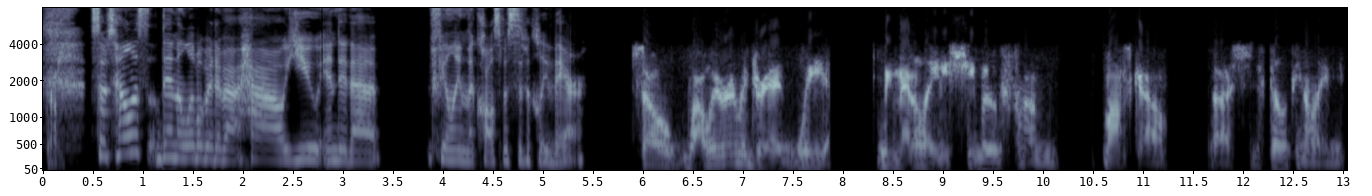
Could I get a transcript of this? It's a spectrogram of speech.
So. so, tell us then a little bit about how you ended up feeling the call specifically there. So, while we were in Madrid, we we met a lady. She moved from Moscow. Uh, she's a Filipino lady,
